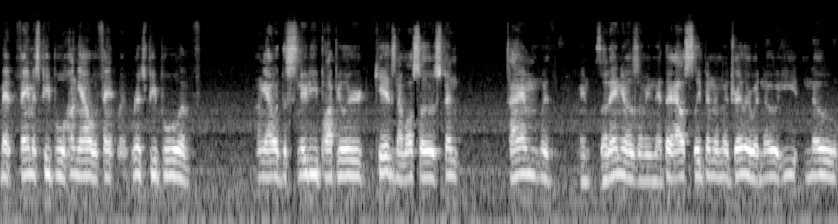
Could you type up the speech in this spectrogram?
met famous people, hung out with, fam- with rich people, I've hung out with the snooty, popular kids, and I've also spent time with, I mean, Slodanos. I mean, at their house, sleeping in a trailer with no heat, no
